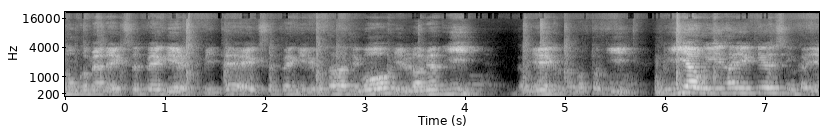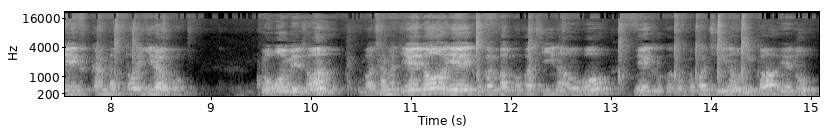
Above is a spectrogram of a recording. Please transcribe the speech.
묶으면 x 빼기 1 밑에 x 빼기 1이고 사라지고 1 넣으면 2 그러니까 얘의 극한값도 2 2하고 2 사이에 끼어있으니까 얘의 극한값도 2라고. 요 범위에서. 마찬가지 얘도 얘 극한값 똑같이 2 나오고 얘 극한값 똑같이 2 나오니까 얘도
